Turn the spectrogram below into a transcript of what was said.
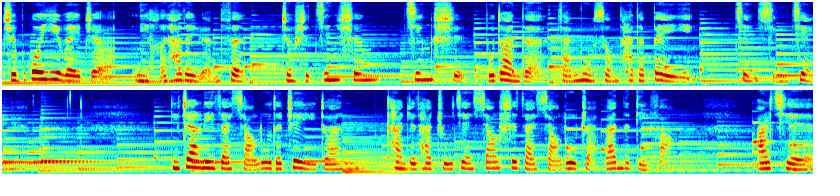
只不过意味着你和他的缘分，就是今生今世不断的在目送他的背影渐行渐远。你站立在小路的这一端，看着他逐渐消失在小路转弯的地方，而且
